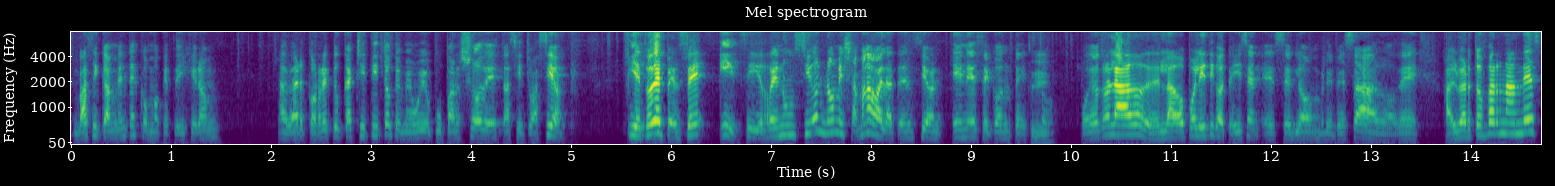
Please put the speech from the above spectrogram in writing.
Básicamente es como que te dijeron, a ver, correte un cachitito que me voy a ocupar yo de esta situación. Y entonces pensé, y si renunció no me llamaba la atención en ese contexto. Sí. Por otro lado, desde el lado político te dicen es el hombre pesado de Alberto Fernández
